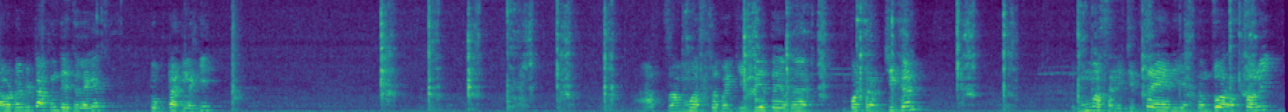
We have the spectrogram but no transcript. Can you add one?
टमाटर बी टाकून द्यायचं लगेच. की. आजचा मस्तपैकी देतंय बघा बटर चिकन मसाल्याची तयारी एकदम जोरात चालू आहे.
